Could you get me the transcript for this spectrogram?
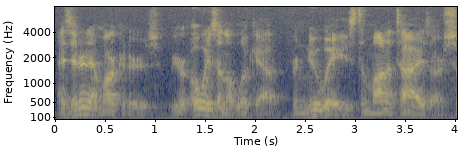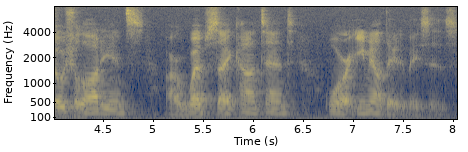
As internet marketers, we are always on the lookout for new ways to monetize our social audience, our website content, or email databases.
